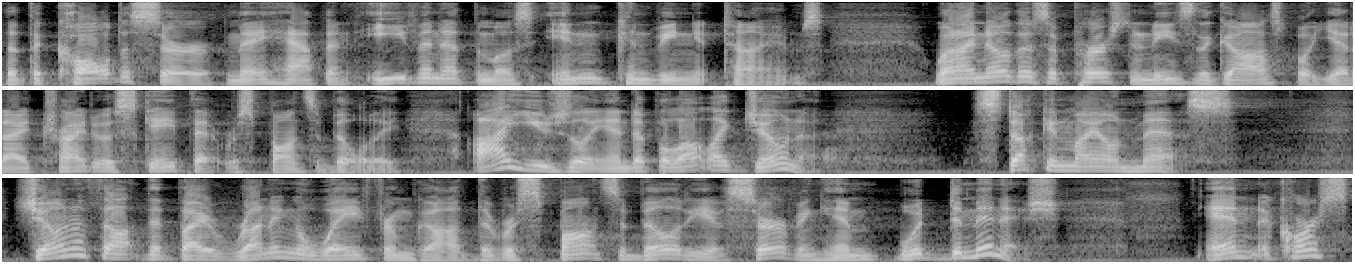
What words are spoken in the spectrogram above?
that the call to serve may happen even at the most inconvenient times. When I know there's a person who needs the gospel, yet I try to escape that responsibility, I usually end up a lot like Jonah, stuck in my own mess. Jonah thought that by running away from God, the responsibility of serving him would diminish. And of course,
